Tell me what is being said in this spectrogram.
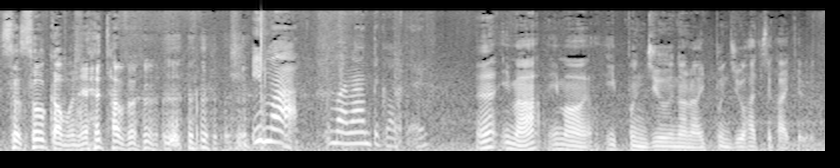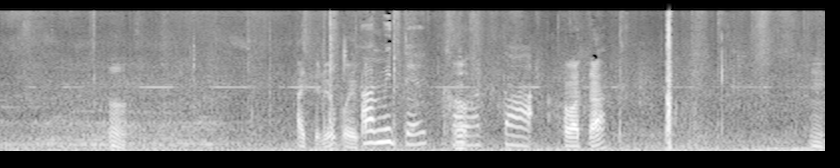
そうそうかもね多分。今今なんて書いてある？え？今？今1分171分18って書いてる。うん。入ってるよこれあ見て。変わった。変わった？うん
